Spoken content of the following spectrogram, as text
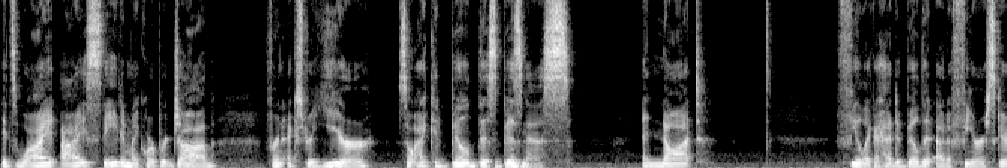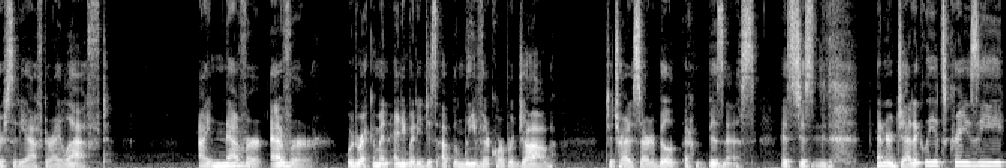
It's why I stayed in my corporate job for an extra year so I could build this business and not feel like I had to build it out of fear or scarcity after I left. I never, ever would recommend anybody just up and leave their corporate job to try to start a build a business. It's just energetically it's crazy.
